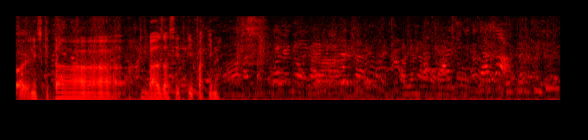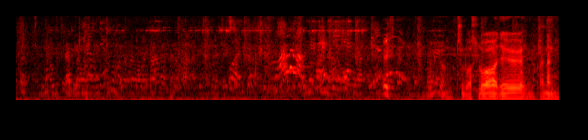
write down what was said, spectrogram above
Oh ini sekitar Bazar Siti Fatimah Seluar-seluar je ada makanan ni.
